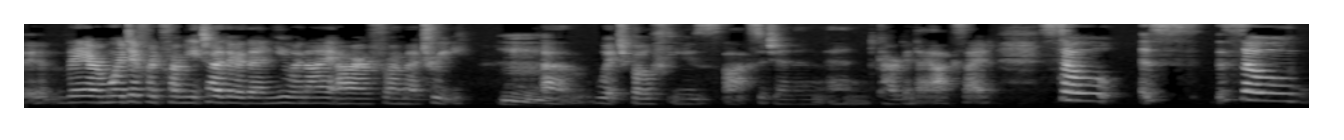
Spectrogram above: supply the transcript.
uh, they are more different from each other than you and I are from a tree. Mm. Um, which both use oxygen and, and, carbon dioxide. So, so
